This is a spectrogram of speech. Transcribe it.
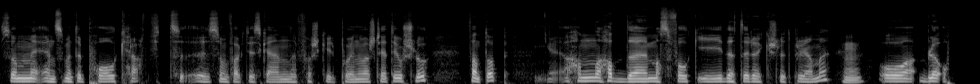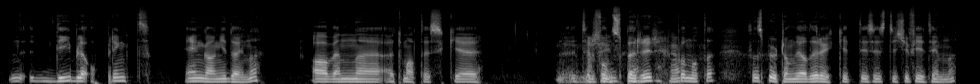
som en som heter Paul Kraft, eh, som faktisk er en forsker på Universitetet i Oslo, fant opp Han hadde masse folk i dette røykesluttprogrammet, Mm. og ble opp, de ble oppringt en gang i døgnet av en eh, automatisk eh, telefonspørrer, på en måte, som spurte om de hadde røyket de siste 24 timene.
